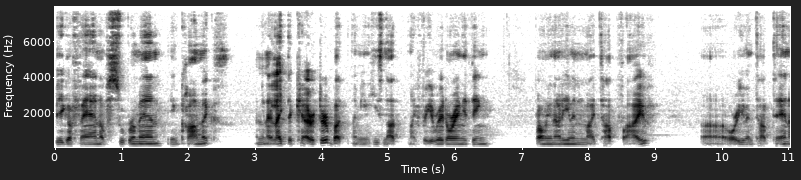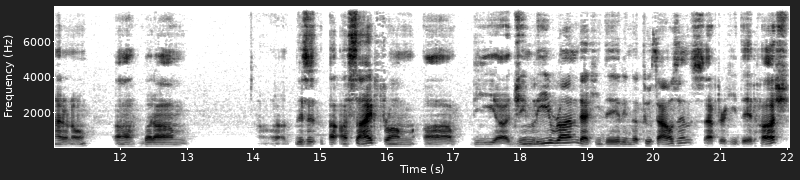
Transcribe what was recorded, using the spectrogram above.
big a fan of Superman in comics. I mean, I like the character, but I mean, he's not my favorite or anything. Probably not even my top five, uh, or even top ten. I don't know. Uh, but um, uh, this is aside from uh, the uh, Jim Lee run that he did in the 2000s after he did Hush.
